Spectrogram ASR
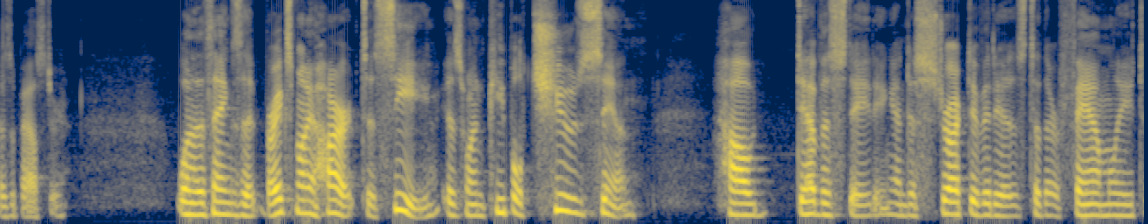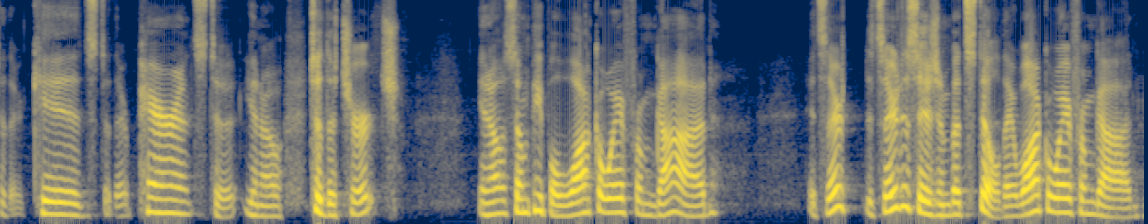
as a pastor, one of the things that breaks my heart to see is when people choose sin, how devastating and destructive it is to their family, to their kids, to their parents, to, you know, to the church. You know, some people walk away from God it's their, it's their decision, but still, they walk away from God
